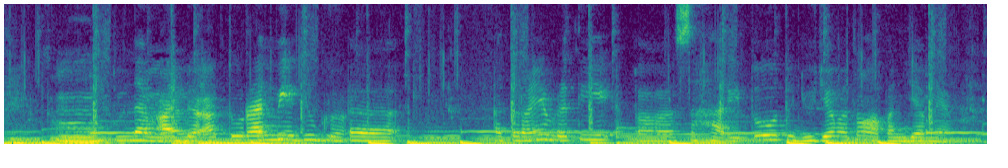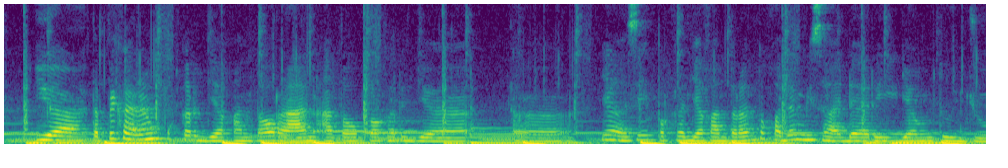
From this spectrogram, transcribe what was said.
gitu Hmm, bentar, bentar, ada aturannya Tapi, juga Eh, aturannya berarti eh, sehari itu 7 jam atau 8 jam ya. iya Tapi kadang pekerja kantoran atau pekerja eh, ya sih pekerja kantoran tuh kadang bisa dari jam 7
